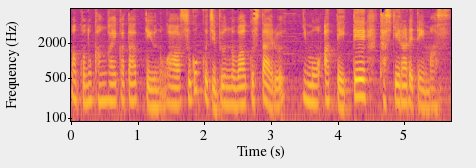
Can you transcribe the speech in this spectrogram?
まこの考え方っていうのがすごく自分のワークスタイルにも合っていて助けられています。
